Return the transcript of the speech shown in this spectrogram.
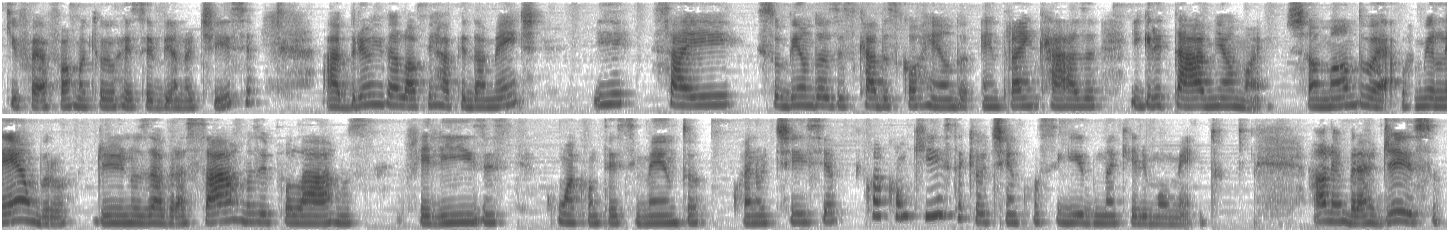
que foi a forma que eu recebi a notícia, abrir o envelope rapidamente e sair subindo as escadas correndo, entrar em casa e gritar à minha mãe, chamando ela. Me lembro de nos abraçarmos e pularmos felizes com o acontecimento, com a notícia, com a conquista que eu tinha conseguido naquele momento. Ao lembrar disso,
